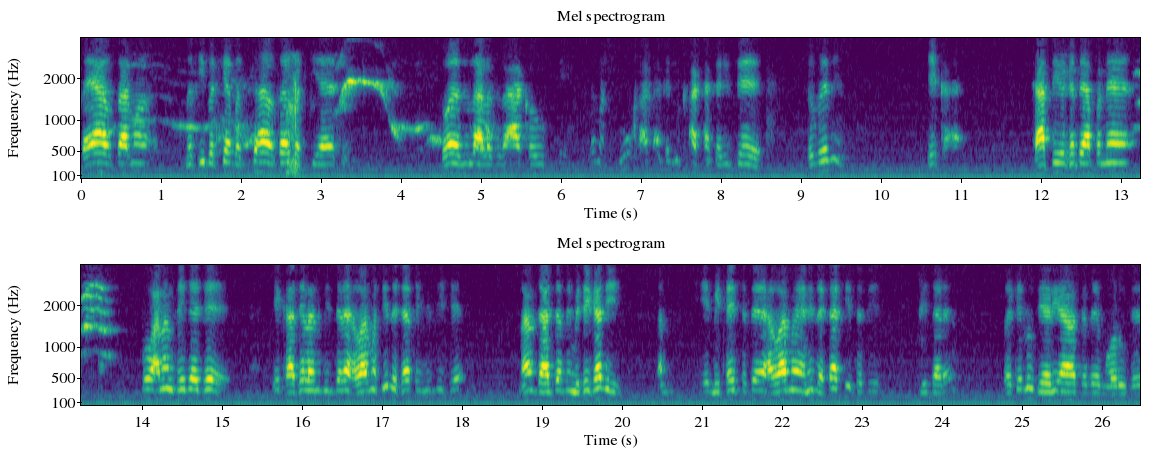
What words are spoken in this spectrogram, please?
કયા અવતારમાં નથી ભટક્યા? બધા અવતાર ભટક્યા છે. હજુ લાલચ, આ કહું શું ખાટા કર્યું? ખાટા કર્યું છે. ખબર ને? એ ખાતી વખતે આપણને બહુ આનંદ થઈ જાય છે. એ ખાધેલા બીજા હવામાં શી દશા થઈ જતી છે? જાત જાતની મીઠાઈ ખાધી. એ મીઠાઈ છે તે હવારમાં એની દશા શી થતી? બીજાડે તો કેટલું ઝેરી આવે છે તે મોડું છે?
